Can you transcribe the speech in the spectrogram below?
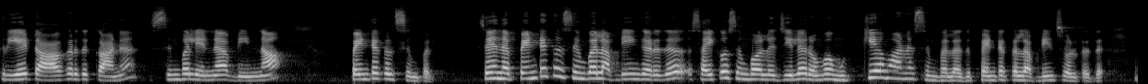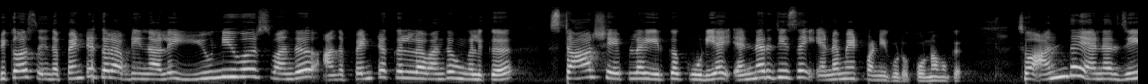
கிரியேட் ஆகிறதுக்கான சிம்பிள் என்ன அப்படின்னா பென்டகல் சிம்பிள் ஸோ இந்த பென்டக்கல் சிம்பிள் அப்படிங்கிறது சைக்கோ சிம்பாலஜியில் ரொம்ப முக்கியமான சிம்பிள் அது பென்டக்கல் அப்படின்னு சொல்றது. பிகாஸ் இந்த பென்டக்கல் அப்படின்னாலே யூனிவர்ஸ் வந்து அந்த பென்டக்கல்ல வந்து உங்களுக்கு ஸ்டார் ஷேப்ல இருக்கக்கூடிய எனர்ஜிஸை எனமேட் பண்ணி கொடுக்கும் நமக்கு. ஸோ அந்த எனர்ஜி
